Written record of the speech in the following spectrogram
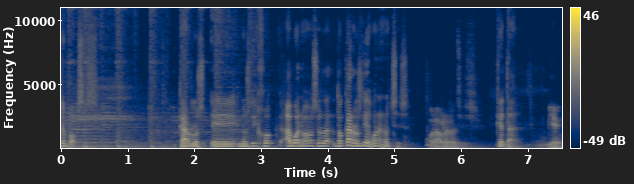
En boxes. Carlos eh, nos dijo. Ah, bueno, vamos a hablar. Don Carlos Díaz, buenas noches. Hola, buenas noches. ¿Qué tal? Bien.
